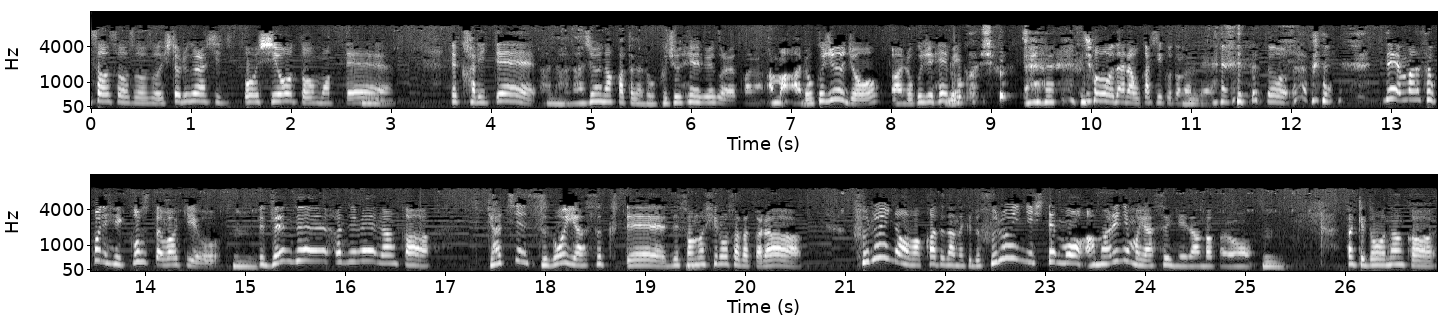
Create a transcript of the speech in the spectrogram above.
そうそうそうそう、一人暮らしをしようと思って、で、借りて、あ、70なかったから60平米ぐらいかな。あ、まあ、あ60畳？あ、60平米？か。畳ならおかしいことなんで。そう。で、まあ、そこに引っ越したわけよ。うんで、全然、初めなんか、家賃すごい安くて、で、その広さだから、古いのは分かってたんだけど、古いにしてもあまりにも安い値段だったの。うん。だけど、なんか、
